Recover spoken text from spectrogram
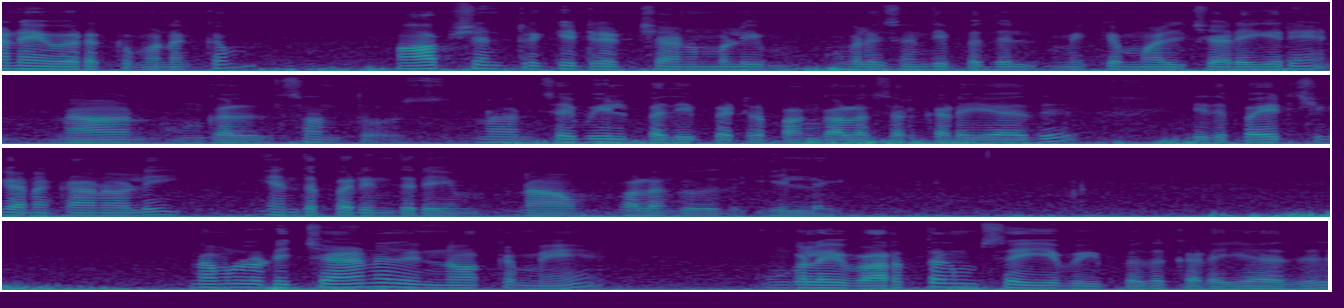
அனைவருக்கும் வணக்கம். ஆப்ஷன் கிரிக்கெட் ரெட் சேனல் மூலியம் உங்களை சந்திப்பதில் மிக்க மகிழ்ச்சி அடைகிறேன். நான் உங்கள் சந்தோஷ். நான் செபியில் பதிவு பெற்ற பங்காளசர் கிடையாது. இது பயிற்சிக்கான காணொளி. எந்த பரிந்துரையும் நாம் வழங்குவது இல்லை. நம்மளுடைய சேனலின் நோக்கமே உங்களை வர்த்தகம் செய்ய வைப்பது கிடையாது.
